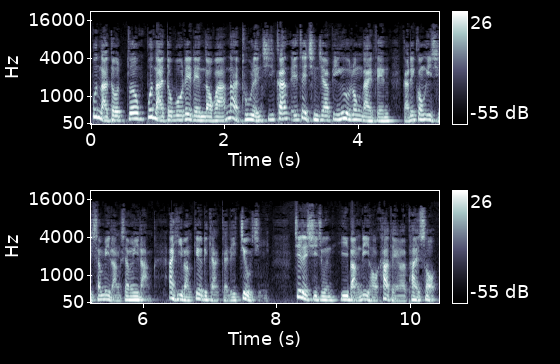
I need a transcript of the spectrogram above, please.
本来都都本来都无咧联络啊，那突然之间诶，这亲戚朋友拢来电，甲你讲伊是啥物人啥物人，啊希望叫你甲甲你借钱，这个时阵希望你吼打电话派出所，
